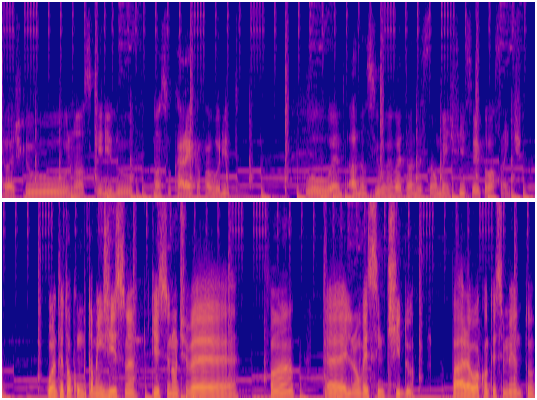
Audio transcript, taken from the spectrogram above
eu acho que o nosso querido, nosso careca favorito, o Adam Silver, vai ter uma decisão bem difícil aí pela frente. O Antetokounmpo também disse, né? Que se não tiver fã, é, ele não vê sentido para o acontecimento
